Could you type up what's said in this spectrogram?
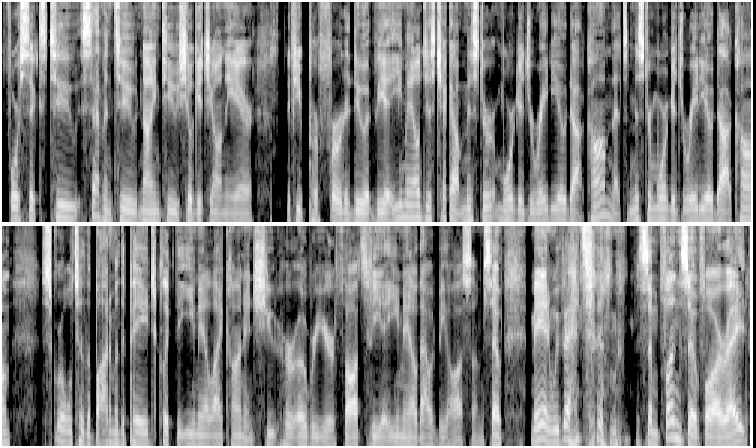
462 7292. She'll get you on the air. If you prefer to do it via email, just check out MrMortgageRadio.com. That's MrMortgageRadio.com. Scroll to the bottom of the page, click the email icon, and shoot her over your thoughts via email. That would be awesome. So, man, we've had some, some fun so far, right?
